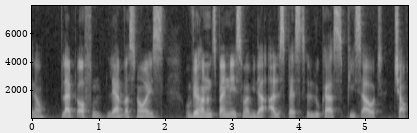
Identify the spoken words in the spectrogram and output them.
genau, bleibt offen, lernt was Neues. Und wir hören uns beim nächsten Mal wieder. Alles Beste, Lukas. Peace out. Ciao.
